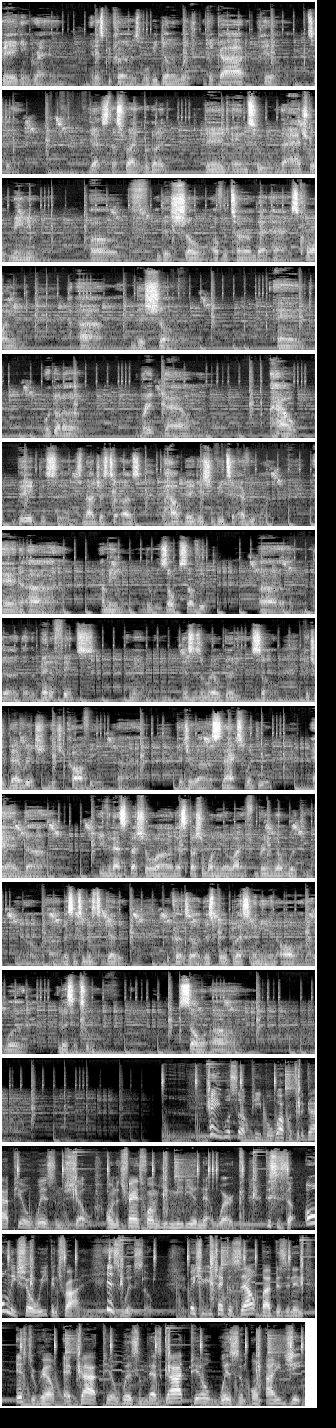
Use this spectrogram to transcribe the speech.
Big and grand, and it's because we'll be dealing with the God pill today. Yes, that's right. We're going to dig into the actual meaning of this show, of the term that has coined um, this show. And we're going to break down how big this is, not just to us, but how big it should be to everyone. And uh, I mean, the results of it, uh, the, the, the benefits. I mean, this is a real goodie. So get your beverage, get your coffee, uh, get your uh, snacks with you, and uh, even that special uh, that special one in your life, bring them with you. You know, uh, listen to this together because this will bless any and all that would listen to it. So, um, Hey, what's up, people? Welcome to the God Pill Wisdom Show on the Transform You Media Network. This is the only show where you can try His wisdom. Make sure you check us out by visiting Instagram at God Pill Wisdom. That's God Pill Wisdom on IG.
